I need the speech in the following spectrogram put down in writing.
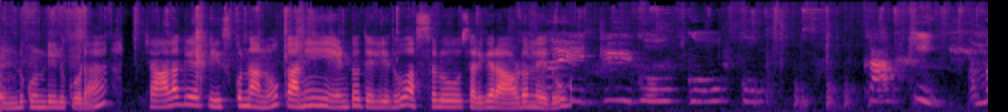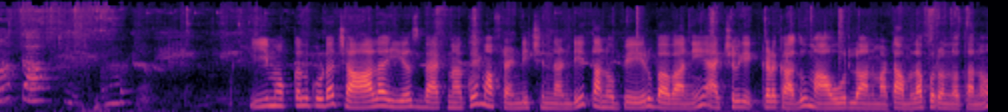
రెండు కుండీలు కూడా. చాలా గేర్ తీసుకున్నాను కానీ ఏంటో తెలియదు అస్సలు సరిగా రావడం లేదు. ఈ మొక్కలు కూడా చాలా ఇయర్స్ బ్యాక్ నాకు మా ఫ్రెండ్ ఇచ్చిందండి. తను పేరు భవానీ. యాక్చువల్గా ఇక్కడ కాదు మా ఊర్లో అనమాట అమలాపురంలో తను.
